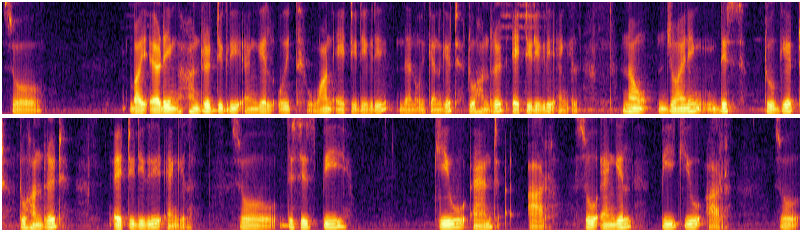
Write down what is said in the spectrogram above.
so by adding 100 degree angle with 180 degree then we can get 280 degree angle. Now joining this to get 280 degree angle. So this is p q and r. So angle pqr so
